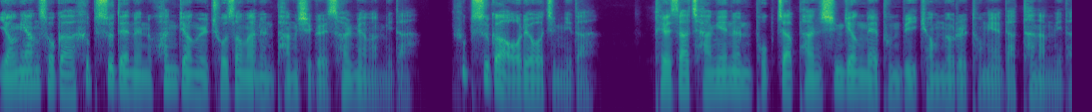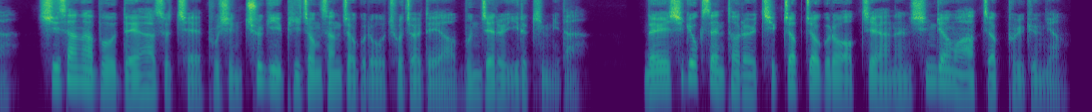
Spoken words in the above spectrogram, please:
영양소가 흡수되는 환경을 조성하는 방식을 설명합니다. 흡수가 어려워집니다. 대사 장애는 복잡한 신경내 분비 경로를 통해 나타납니다. 시상하부 뇌하수체 부신 축이 비정상적으로 조절되어 문제를 일으킵니다. 뇌 식욕센터를 직접적으로 억제하는 신경화학적 불균형.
